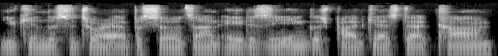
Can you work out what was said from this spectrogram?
you can listen to our episodes on A to Z English Podcast.com.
